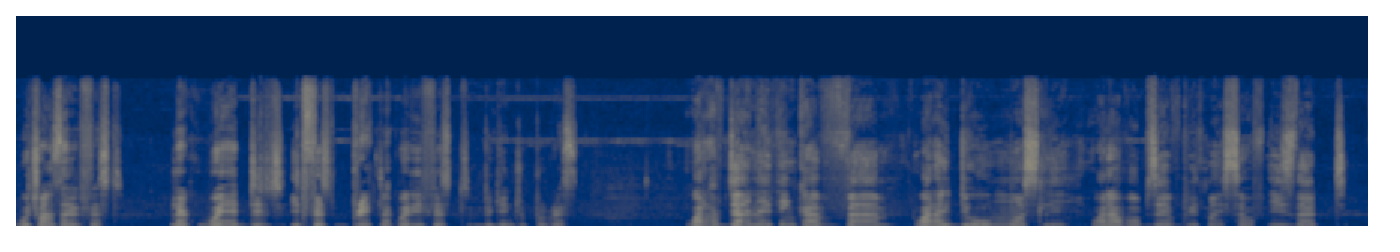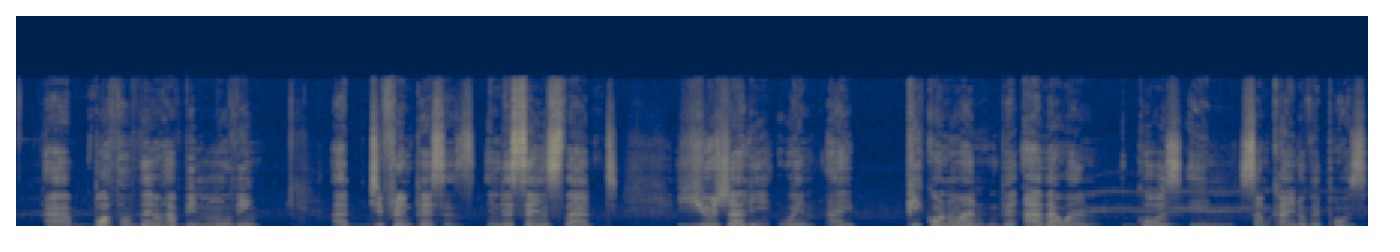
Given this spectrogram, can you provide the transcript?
Which one started first? Like where did it first break? Like where did it first begin to progress? what I've done, I think I've, um, what I do mostly, what I've observed with myself is that uh, both of them have been moving at different paces in the sense that usually when I pick on one, the other one goes in some kind of a pause.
